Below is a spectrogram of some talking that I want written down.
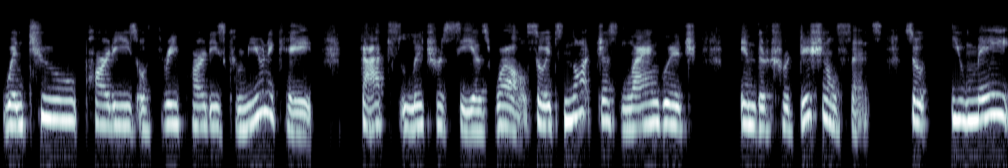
when two parties or three parties communicate that's literacy as well. So it's not just language in the traditional sense. So you may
